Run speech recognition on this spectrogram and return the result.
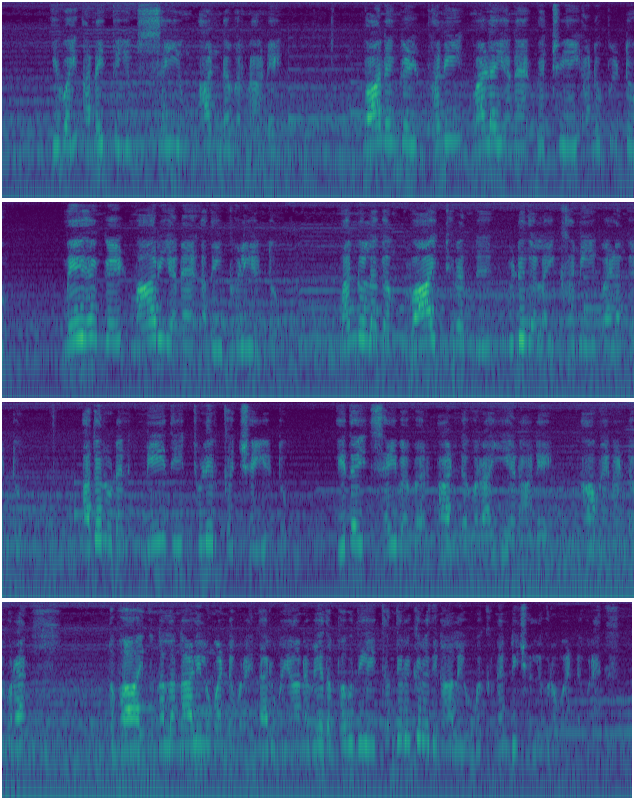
இவை அனைத்தையும் செய்யும் ஆண்டவர் நானே. வானங்கள் பனி மழை என வெற்றியை அனுப்பட்டும். மேகங்கள் மாறி என அதை பிழியட்டும் மண்ணுலகம் வாய் திறந்து விடுதலை கனி வழங்கட்டும். அதனுடன் நீதி துளிர்க்கச் செய்யட்டும். இதை செய்பவர் ஆண்டவராகிய நானே. ஆமேன் ஆண்டவரே. அப்பா இந்த நல்ல நாளிலும் ஆண்டவரை இந்த அருமையான வேத பகுதியை தந்திருக்கிறதினாலே உமக்கு நன்றி சொல்லுகிறோம் ஆண்டவரே.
